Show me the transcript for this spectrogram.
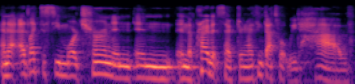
And I'd like to see more churn in, in, in the private sector, and I think that's what we'd have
